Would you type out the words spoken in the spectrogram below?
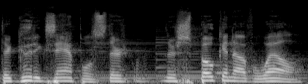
They're good examples. They're, they're spoken of well.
